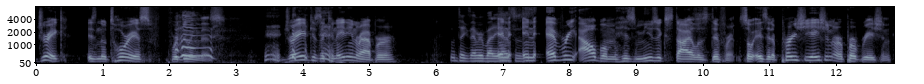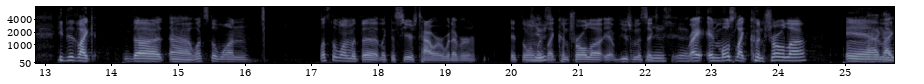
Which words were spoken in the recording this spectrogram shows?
Drake is notorious for doing this. Drake is a Canadian rapper. Who takes everybody In, else's? in every album, his music style is different. So is it appreciation or appropriation? He did like the uh, what's the one? What's the one with the like the Sears Tower or whatever? It's the one Views? with like Controlla, yeah, views from the six, Views, yeah. right? And most like Controlla and Uh, like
